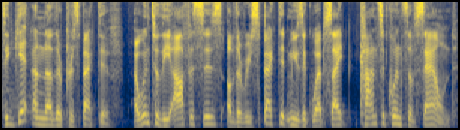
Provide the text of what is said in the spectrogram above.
To get another perspective, I went to the offices of the respected music website Consequence of Sound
